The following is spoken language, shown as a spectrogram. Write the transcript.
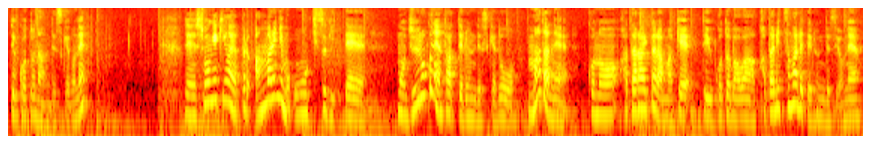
ていうことなんですけどね。で衝撃がやっぱりあんまりにも大きすぎてもう16年経ってるんですけどまだねこの「働いたら負け」っていう言葉は語り継がれてるんですよね、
